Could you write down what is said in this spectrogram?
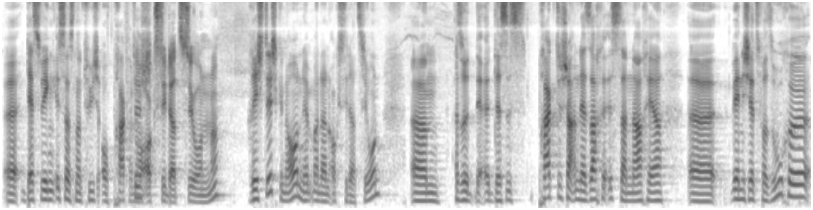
Äh, deswegen ist das natürlich auch Von praktisch. der Oxidation, ne? Richtig, genau, nennt man dann Oxidation. Ähm, also das ist praktischer an der Sache ist dann nachher, äh, wenn ich jetzt versuche,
